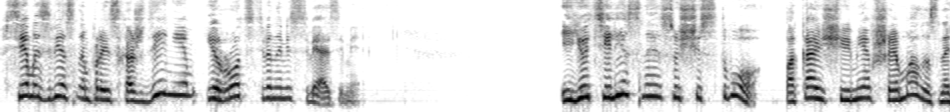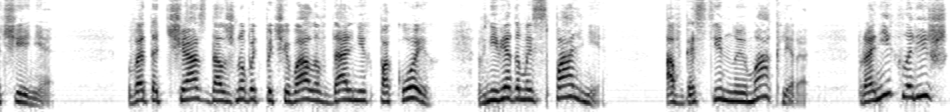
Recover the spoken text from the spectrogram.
всем известным происхождением и родственными связями. Ее телесное существо, пока еще имевшее мало значения, в этот час должно быть почивало в дальних покоях, в неведомой спальне, а в гостиную Маклера проникла лишь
